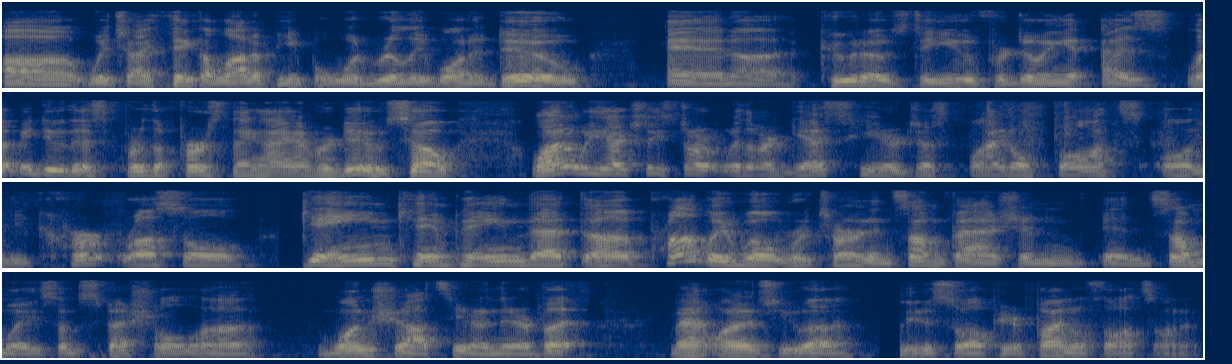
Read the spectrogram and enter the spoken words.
uh, which I think a lot of people would really want to do. And uh, kudos to you for doing it as let me do this for the first thing I ever do. So, why don't we actually start with our guests here? Just final thoughts on the Kurt Russell game campaign that uh, probably will return in some fashion, in some way, some special uh, one shots here and there. But, Matt, why don't you uh, lead us off here? Final thoughts on it.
